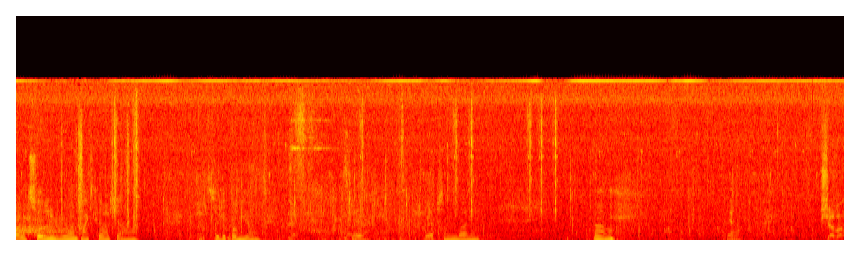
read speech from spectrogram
Oh, you totally ruined my kill, Shella. Typical you. Yeah. Grab some money. Um. Yeah. Sheva.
